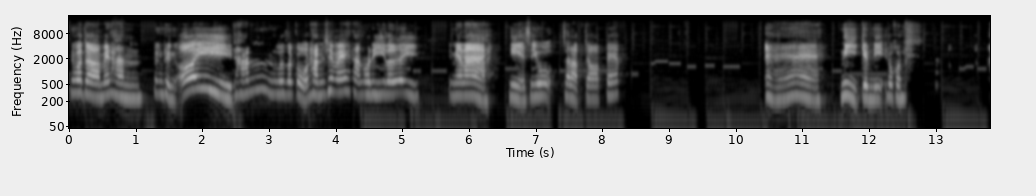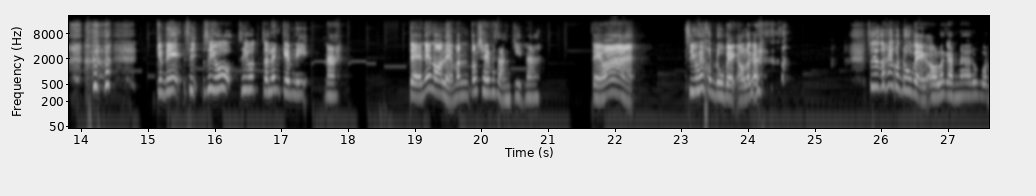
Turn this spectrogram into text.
นึกว่าจะไม่ทันเพิ่งถึง เอ้ย ทันกูสโกทันใช่ไหมทันพอดีเลยเป็นไงล่ะ นี่ซิวสลับจอแป๊บอ่านี่เกมนี้ทุกคน เกมนี้ซิซิวซิวจะเล่นเกมนี้นะ แต่แน่นอนแหละมันต้องใช้ภาษาอังกฤษนะ แต่ว่าซิวให้คนดูแบกเอาแล้วกันซิวจะให้คนดูแบกเอาแล้วกันนะทุกคน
